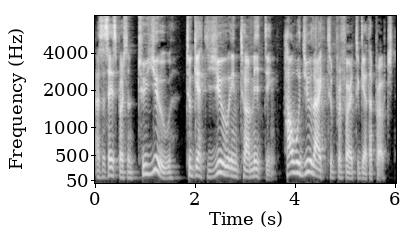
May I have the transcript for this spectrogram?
as a salesperson to you to get you into a meeting? How would you like to prefer to get approached?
